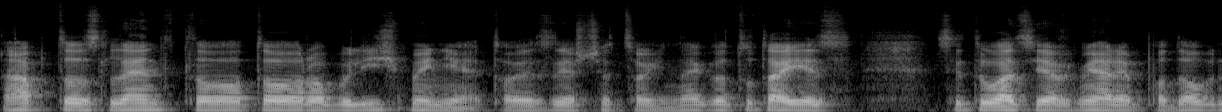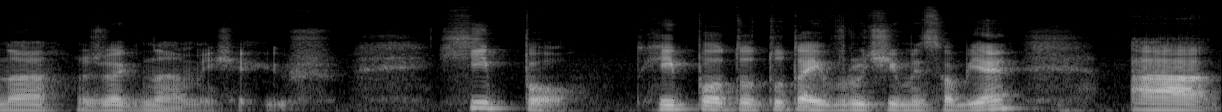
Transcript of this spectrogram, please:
Aptos Land to, to robiliśmy? Nie, to jest jeszcze co innego. Tutaj jest sytuacja w miarę podobna. Żegnamy się już. Hippo. Hippo to tutaj wrócimy sobie. A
